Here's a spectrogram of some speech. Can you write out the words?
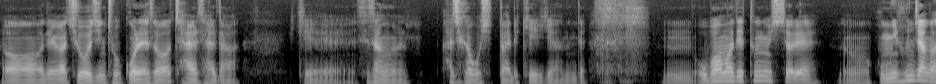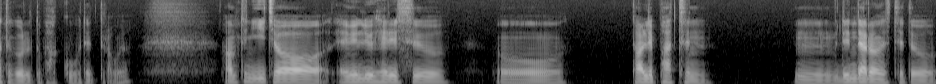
어, 내가 주어진 조건에서 잘 살다 이렇게 세상을 하직하고 싶다 이렇게 얘기하는데 음, 오바마 대통령 시절에 어, 국민 훈장 같은 거를 또 받고 그랬더라고요. 아무튼 이 저 에밀리 해리스, 어, 달리 파튼, 음, 린다 론스테드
